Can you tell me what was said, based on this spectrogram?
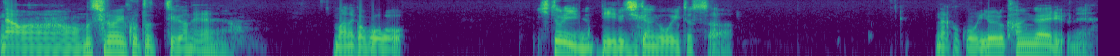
なあ、面白いことっていうかね、まあなんかこう、一人でいる時間が多いとさ、なんかこういろいろ考えるよね。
